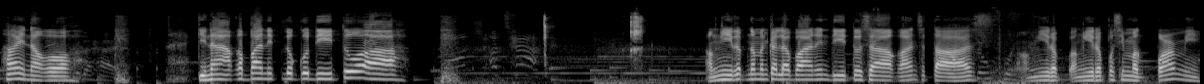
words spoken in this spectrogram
Hay nako. Kinakabahan itlog ko dito ah. Ang hirap naman kalabanin dito sa kan sa taas. Ang hirap, ang hirap kasi mag-farm eh.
